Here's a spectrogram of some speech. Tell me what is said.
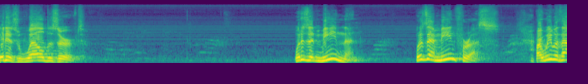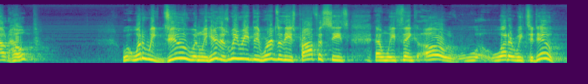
It is well deserved. What does it mean then? What does that mean for us? Are we without hope? What do we do when we hear this? We read the words of these prophecies and we think, oh, what are we to do?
